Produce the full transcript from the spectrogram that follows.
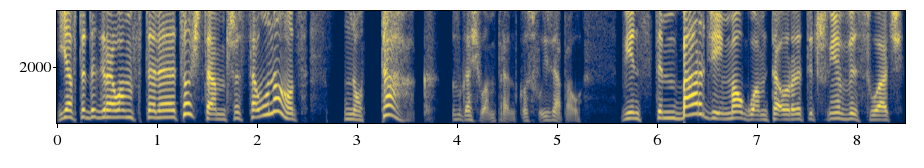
ja wtedy grałam w tele coś tam przez całą noc. No tak, zgasiłam prędko swój zapał. Więc tym bardziej mogłam teoretycznie wysłać.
